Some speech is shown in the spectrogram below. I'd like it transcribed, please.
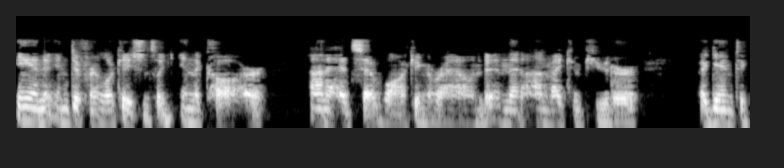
and in different locations, like in the car, on a headset walking around and then on my computer again to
